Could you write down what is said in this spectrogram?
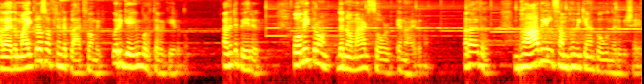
അതായത് മൈക്രോസോഫ്റ്റിന്റെ പ്ലാറ്റ്ഫോമിൽ ഒരു ഗെയിം പുറത്തിറക്കിയിരുന്നു. അതിന്റെ പേര് ഒമിക്രോൺ ദ നൊമാഡ് സോൾ എന്നായിരുന്നു. അതായത് ഭാവിയിൽ സംഭവിക്കാൻ പോകുന്ന ഒരു വിഷയം.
